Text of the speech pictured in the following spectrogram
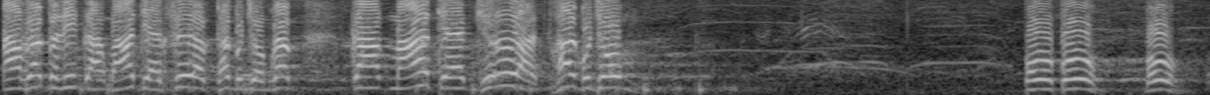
เอาครับตอนนี้กากหมาแจกเสื้อท่านผู้ชมครับ กากหมาแจกเชือกท่านผู้ชม ปูปูปู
